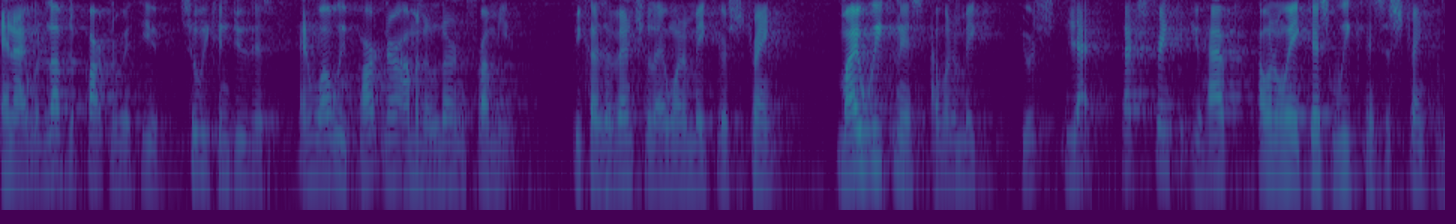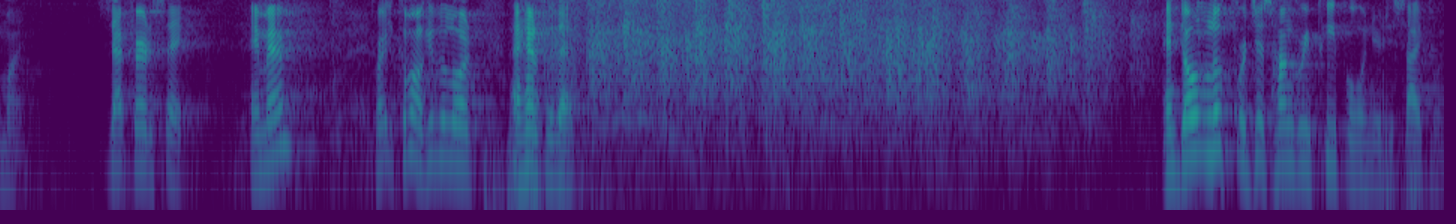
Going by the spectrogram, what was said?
And I would love to partner with you so we can do this. And while we partner, I'm going to learn from you because eventually I want to make your strength. My weakness, I want to make your, that, that strength that you have, I want to make this weakness a strength of mine. Is that fair to say? Amen? Amen. Come on, give the Lord a hand for that. And don't look for just hungry people when you're discipling.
